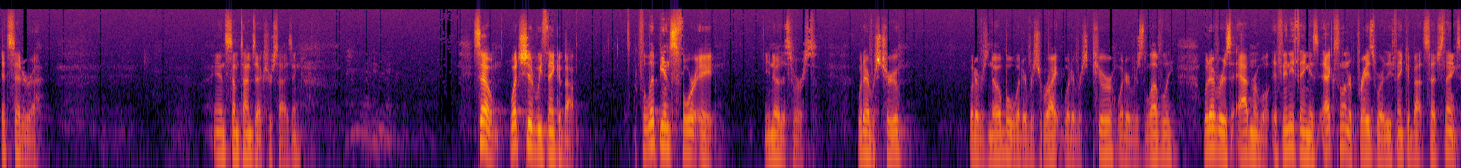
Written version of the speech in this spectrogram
etc and sometimes exercising. So, what should we think about? Philippians 4 8. You know this verse. Whatever's true, whatever's noble, whatever's right, whatever's pure, whatever's lovely, whatever is admirable, if anything is excellent or praiseworthy, think about such things.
